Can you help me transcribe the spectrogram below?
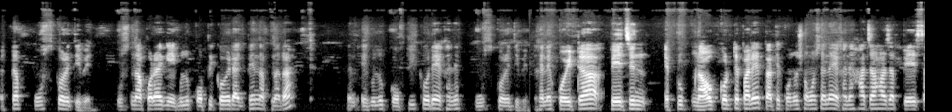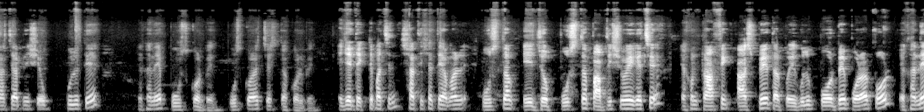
একটা পোস্ট করে দিবেন। পোস্ট না করার আগে এগুলো কপি করে রাখবেন আপনারা। এগুলো কপি করে এখানে পোস্ট করে দিবেন। এখানে কয়টা পেজে অ্যাপ্রুভ নাও করতে পারে, তাতে কোনো সমস্যা নেই। এখানে হাজার হাজার পেজ আছে, আপনি সেগুলোতে এখানে পোস্ট করবেন পোস্ট করার চেষ্টা করবেন। এই যে দেখতে পাচ্ছেন, সাথে সাথে আমার পোস্টটা এই জব পোস্টটা পাবলিশ হয়ে গেছে। এখন ট্রাফিক আসবে, তারপর এগুলো পড়বে, পড়ার পর এখানে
